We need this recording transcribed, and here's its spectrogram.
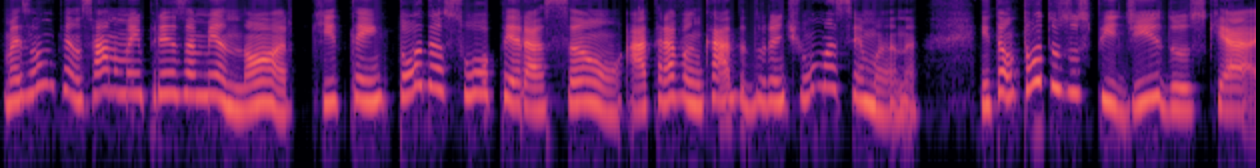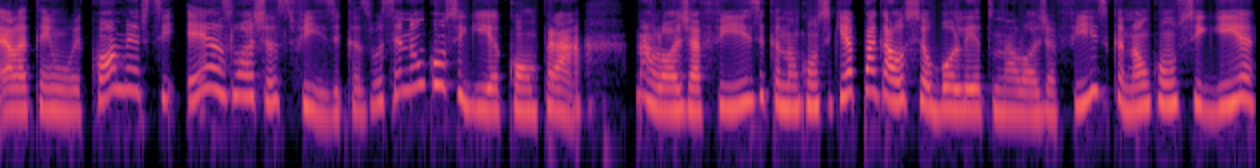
mas vamos pensar numa empresa menor que tem toda a sua operação atravancada durante uma semana. Então, todos os pedidos que a- ela tem o e-commerce e as lojas físicas, você não conseguia comprar na loja física, não conseguia pagar o seu boleto na loja física, não conseguia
